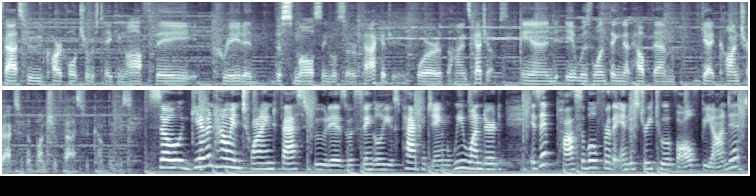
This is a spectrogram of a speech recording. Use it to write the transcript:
fast food car culture was taking off, they created the small single-serve packaging for the Heinz ketchups. And it was one thing that helped them get contracts with a bunch of fast food companies. So, given how entwined fast food is with single-use packaging, we wondered, is it possible for the industry to evolve beyond it?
